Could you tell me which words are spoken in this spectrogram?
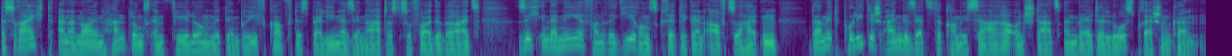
Es reicht einer neuen Handlungsempfehlung mit dem Briefkopf des Berliner Senates zufolge bereits, sich in der Nähe von Regierungskritikern aufzuhalten, damit politisch eingesetzte Kommissare und Staatsanwälte lospreschen können.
